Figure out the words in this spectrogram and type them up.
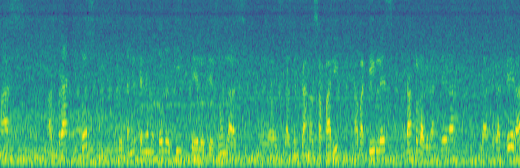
más, más prácticos. Eh, también tenemos todo el kit de lo que son las, las ventanas Safari abatibles, tanto la delantera, la trasera,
